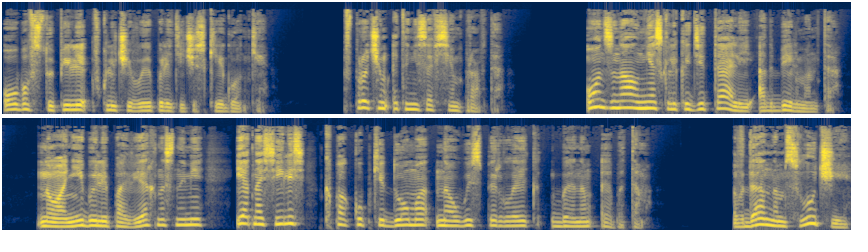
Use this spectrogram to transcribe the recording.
оба вступили в ключевые политические гонки. Впрочем, это не совсем правда. Он знал несколько деталей от Бельмонта, но они были поверхностными и относились к покупке дома на Уиспер-Лейк Беном Эбботом. В данном случае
